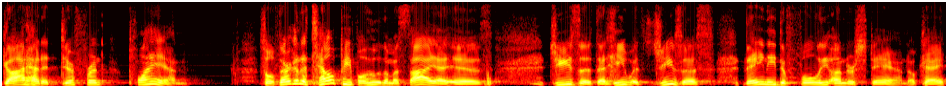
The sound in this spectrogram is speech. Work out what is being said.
God had a different plan. So if they're going to tell people who the Messiah is, Jesus, that he was Jesus, they need to fully understand, okay?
